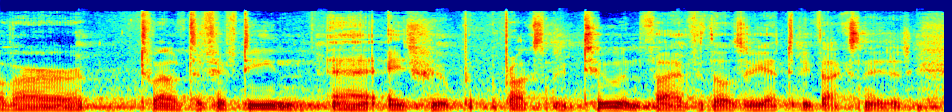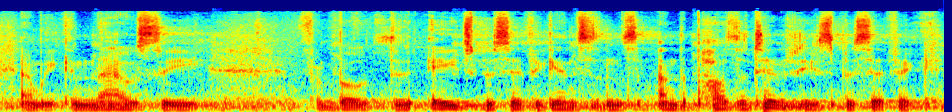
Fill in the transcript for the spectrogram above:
of our 12 to 15 uh, age group, approximately two in five of those are yet to be vaccinated. And we can now see from both the age specific incidence and the positivity specific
